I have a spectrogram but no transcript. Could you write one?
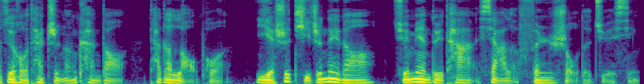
最后他只能看到他的老婆也是体制内的哦，却面对他下了分手的决心。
